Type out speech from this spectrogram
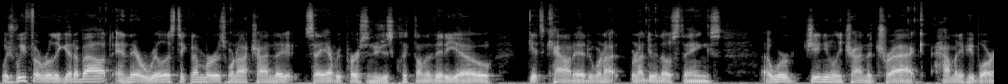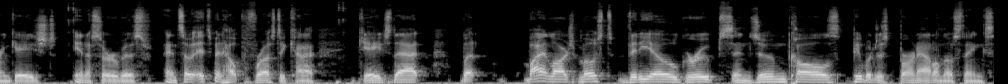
which we feel really good about, and they're realistic numbers. We're not trying to say every person who just clicked on the video gets counted. We're not we're not doing those things. Uh, we're genuinely trying to track how many people are engaged in a service, and so it's been helpful for us to kind of gauge that. But by and large, most video groups and Zoom calls, people just burn out on those things.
